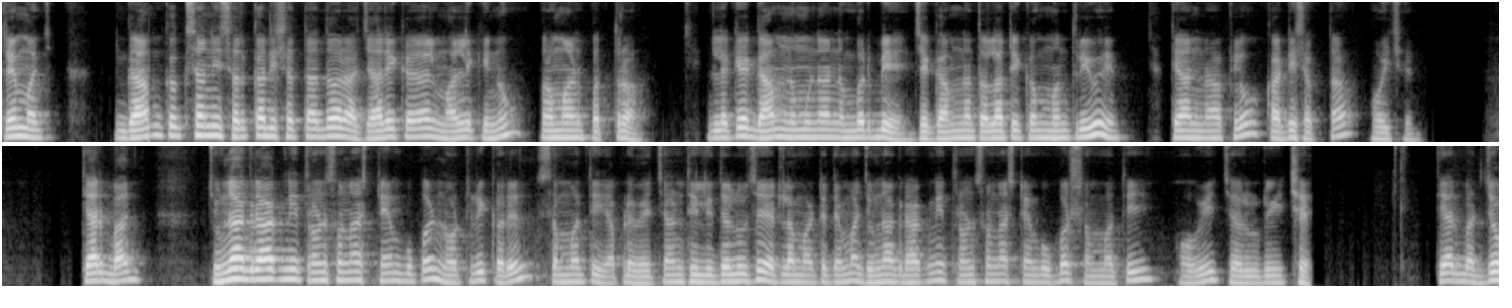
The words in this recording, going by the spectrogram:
તેમજ ગામ કક્ષાની સરકારી સત્તા દ્વારા જારી કરાયેલ માલિકીનું પ્રમાણપત્ર. એટલે કે ગામ નમૂના નંબર બે, જે ગામના તલાટી કમ મંત્રી હોય, ત્યાં દાખલો કાઢી શકતા હોય છે. ત્યારબાદ જૂના ગ્રાહકની ત્રણસોના સ્ટેમ્પ ઉપર નોટરી કરેલ સંમતિ આપણે વેચાણથી લીધેલું છે, એટલા માટે તેમાં જૂના ગ્રાહકની ત્રણસોના સ્ટેમ્પ ઉપર સંમતિ હોવી જરૂરી છે. ત્યારબાદ જો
